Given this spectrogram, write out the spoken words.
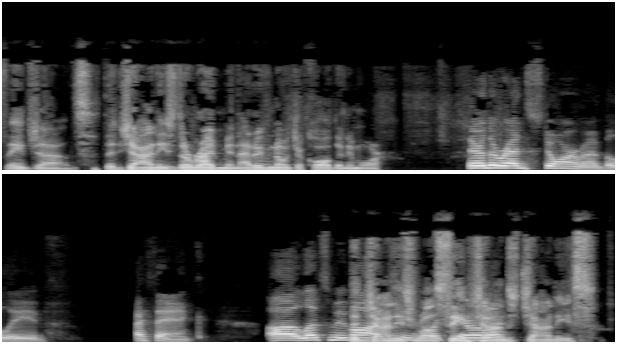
St. John's, the Johnnies, the Redmen. I don't even know what they're called anymore. They're the Red Storm, I believe. I think. Uh, let's move The on. Johnnies from St. John's Johnnies.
